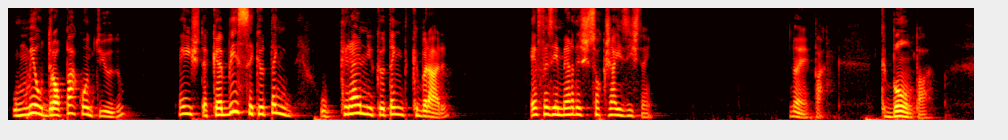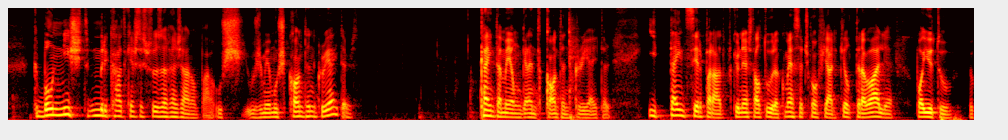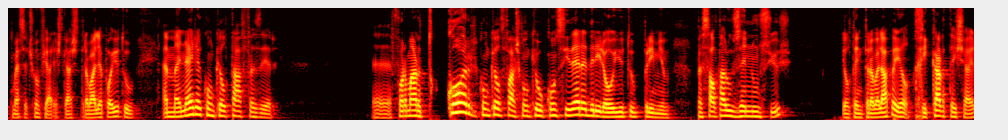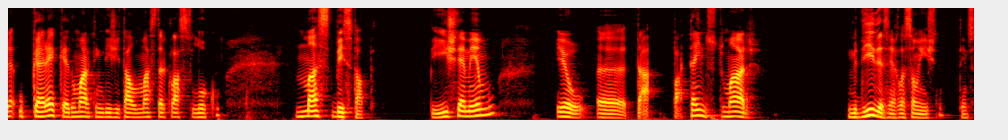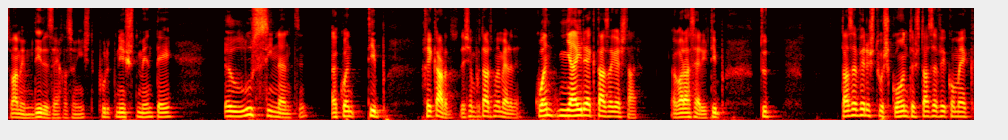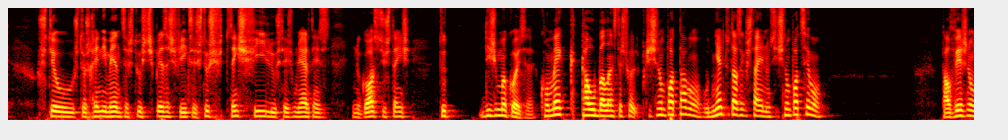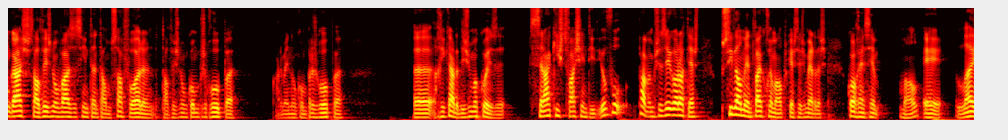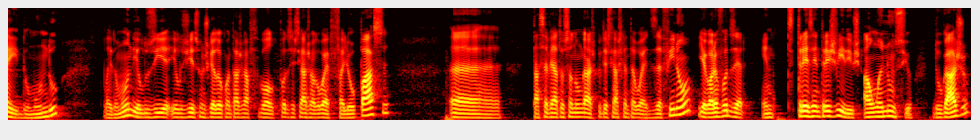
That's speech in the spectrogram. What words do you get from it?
o meu dropar conteúdo, é isto, a cabeça que eu tenho, o crânio que eu tenho de quebrar, é fazer merdas só que já existem. Não é? Pá, que bom, pá. Que bom nisto mercado que estas pessoas arranjaram, pá. Os, os mesmos content creators. Quem também é um grande content creator e tem de ser parado, porque eu nesta altura começo a desconfiar que ele trabalha para o YouTube. Eu começo a desconfiar, este gajo trabalha para o YouTube. A maneira com que ele está a fazer, a formar cor com que ele faz com que eu considere aderir ao YouTube Premium para saltar os anúncios, ele tem de trabalhar para ele. Ricardo Teixeira, o careca do marketing digital masterclass louco, must be stopped. E isto é mesmo, eu uh, tá, pá, tenho de tomar medidas em relação a isto, tenho de tomar medidas em relação a isto, porque neste momento é alucinante a tipo, Ricardo, deixa-me perguntar-te uma merda. Quanto dinheiro é que estás a gastar? Agora a sério, tipo, tu estás a ver as tuas contas, estás a ver como é que os teus, os teus rendimentos, as tuas despesas fixas, tu tens filhos, tens mulher, tens negócios, tens. Tu diz-me uma coisa: como é que está o balanço das coisas? Porque isto não pode estar bom. O dinheiro que tu estás a gastar em anúncios, isto não pode ser bom. Talvez não gastes, talvez não vás assim tanto almoçar fora, talvez não compres roupa. Claramente não compras roupa. Uh, Ricardo, diz-me uma coisa: será que isto faz sentido? Eu vou, pá, vamos fazer agora o teste. Possivelmente vai correr mal, porque estas merdas correm sempre mal. É lei do mundo. Lei do mundo. Elogia-se elogia um jogador quando está a jogar futebol. Foda-se, este gajo joga bué, falhou o passe. Uh, Está-se a ver a atuação de um gajo, porque este gajo canta bué, desafinou. E agora eu vou dizer: entre 3 em 3 vídeos há um anúncio do gajo.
